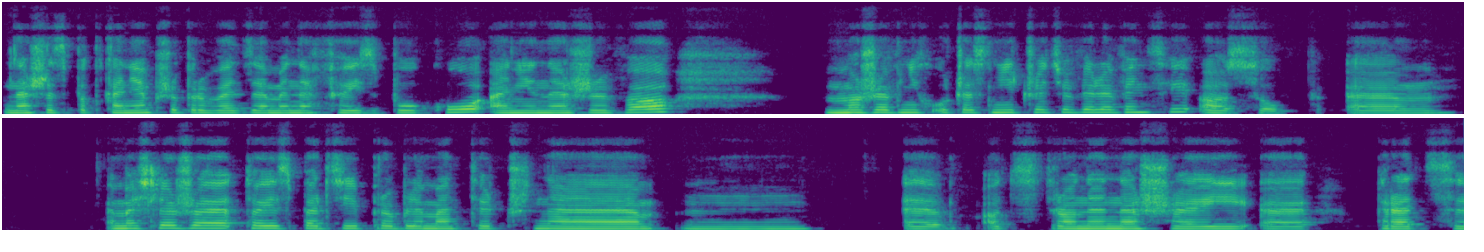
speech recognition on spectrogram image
nasze spotkania przeprowadzamy na Facebooku, a nie na żywo, może w nich uczestniczyć o wiele więcej osób. Myślę, że to jest bardziej problematyczne mm, od strony naszej pracy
